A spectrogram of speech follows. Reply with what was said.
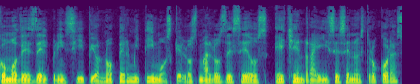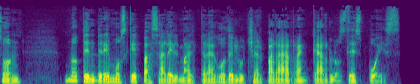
Como desde el principio no permitimos que los malos deseos echen raíces en nuestro corazón, no tendremos que pasar el mal trago de luchar para arrancarlos después.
